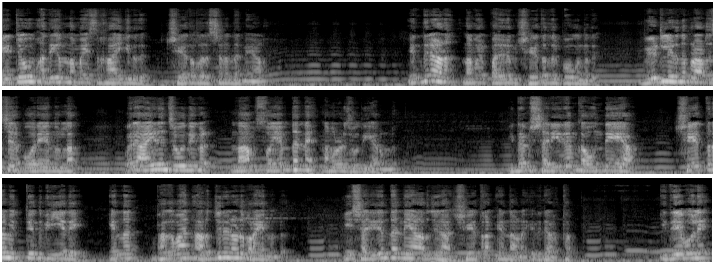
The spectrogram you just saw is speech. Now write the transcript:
ഏറ്റവും അധികം നമ്മെ സഹായിക്കുന്നത് ക്ഷേത്ര ദർശനം തന്നെയാണ്. എന്തിനാണ് നമ്മൾ പലരും ക്ഷേത്രത്തിൽ പോകുന്നത്? വീട്ടിലിരുന്ന് പ്രാർത്ഥിച്ചാൽ പോരെ എന്നുള്ള ഒരായിരം ചോദ്യങ്ങൾ നാം സ്വയം തന്നെ നമ്മളോട് ചോദിക്കാറുണ്ട്. ഇതം ശരീരം കൗന്ദേയ ക്ഷേത്രം ഇത്യത് വീയതേ എന്ന് ഭഗവാൻ അർജുനനോട് പറയുന്നുണ്ട്. ഈ ശരീരം തന്നെയാണ് അർജുന ക്ഷേത്രം എന്നാണ് ഇതിന്റെ അർത്ഥം. ഇതേപോലെ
